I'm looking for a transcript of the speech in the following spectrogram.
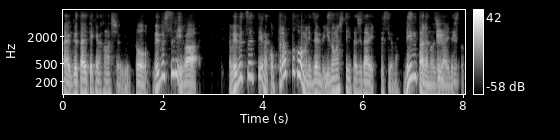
なんか具体的な話を言うと、Web3 は Web2 っていうのはこうプラットフォームに全部依存していた時代ですよね。レンタルの時代ですと。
